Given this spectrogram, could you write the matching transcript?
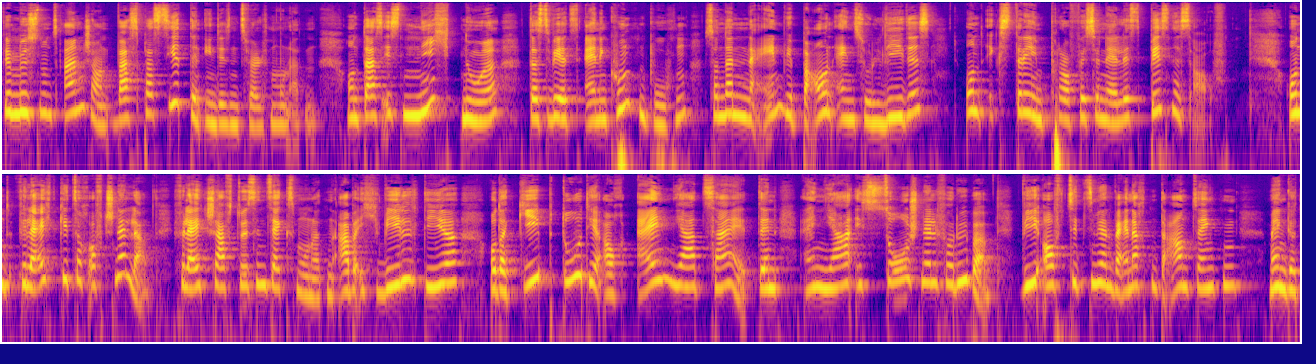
wir müssen uns anschauen, was passiert denn in diesen zwölf Monaten? Und das ist nicht nur, dass wir jetzt einen Kunden buchen, sondern nein, wir bauen ein solides und extrem professionelles Business auf. Und vielleicht geht's auch oft schneller. Vielleicht schaffst du es in sechs Monaten. Aber ich will dir oder gib du dir auch ein Jahr Zeit. Denn ein Jahr ist so schnell vorüber. Wie oft sitzen wir an Weihnachten da und denken, mein Gott,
